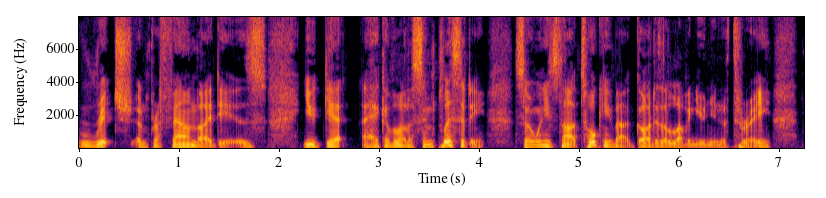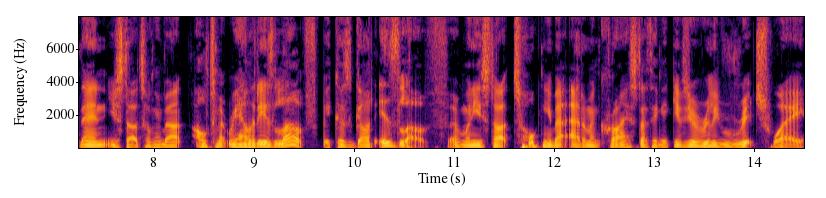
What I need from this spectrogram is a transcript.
rich and profound ideas, you get a heck of a lot of simplicity. So when you start talking about God as a loving union of three, then you start talking about ultimate reality is love because God is love. And when you start talking about Adam and Christ, I think it gives you a really rich way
